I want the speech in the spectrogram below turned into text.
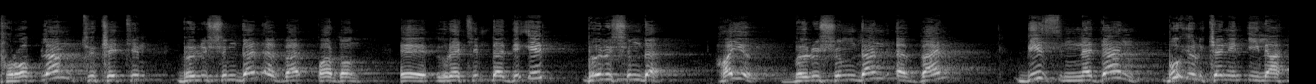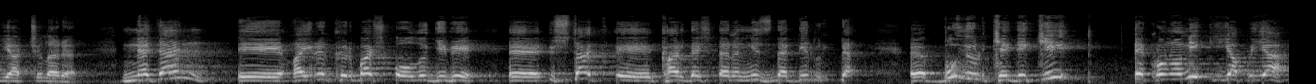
Problem tüketim bölüşümden evvel pardon e, üretimde değil bölüşümde. Hayır bölüşümden evvel biz neden bu ülkenin ilahiyatçıları neden e, Hayri Kırbaşoğlu gibi e, üstad e, kardeşlerimizle birlikte e, bu ülkedeki ekonomik yapıya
